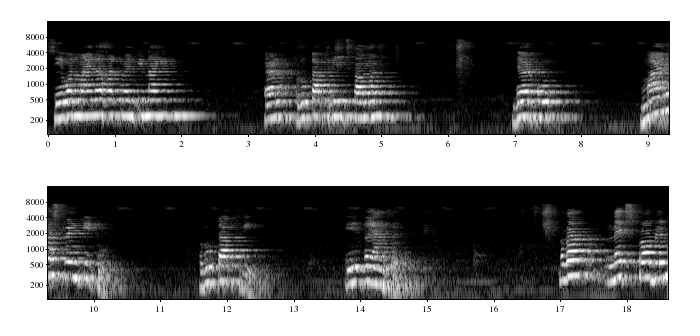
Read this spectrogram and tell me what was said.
seven minus twenty nine and root of 3 is common therefore minus 22 root of 3 is the answer बघा next problem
